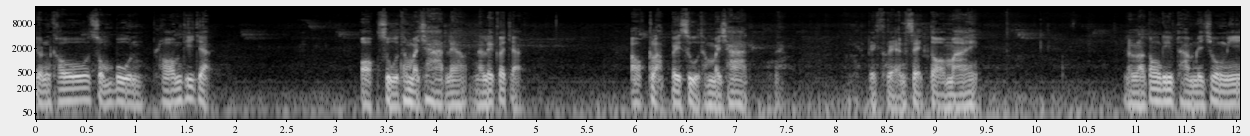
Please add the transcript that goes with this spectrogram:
จนเขาสมบูรณ์พร้อมที่จะออกสู่ธรรมชาติแล้วนะเล็กก็จะเอากลับไปสู่ธรรมชาติ ไปแขวนใส่ต่อไม้ แล้วเราต้องรีบทำในช่วงนี้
